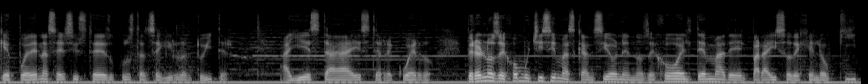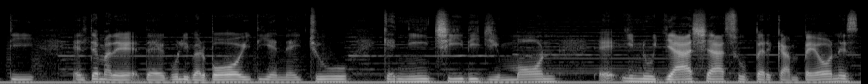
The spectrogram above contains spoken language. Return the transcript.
que pueden hacer si ustedes gustan seguirlo en Twitter. Allí está este recuerdo. Pero él nos dejó muchísimas canciones, nos dejó el tema del paraíso de Hello Kitty, el tema de, Gulliver Boy, DNA 2, Kenichi, Digimon, eh, Inuyasha, Supercampeones,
